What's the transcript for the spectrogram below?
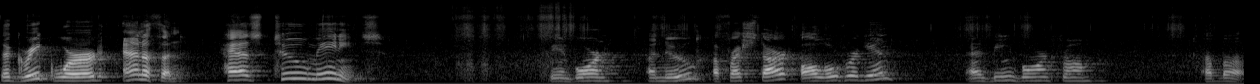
The Greek word anothen has two meanings being born anew, a fresh start all over again, and being born from above.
